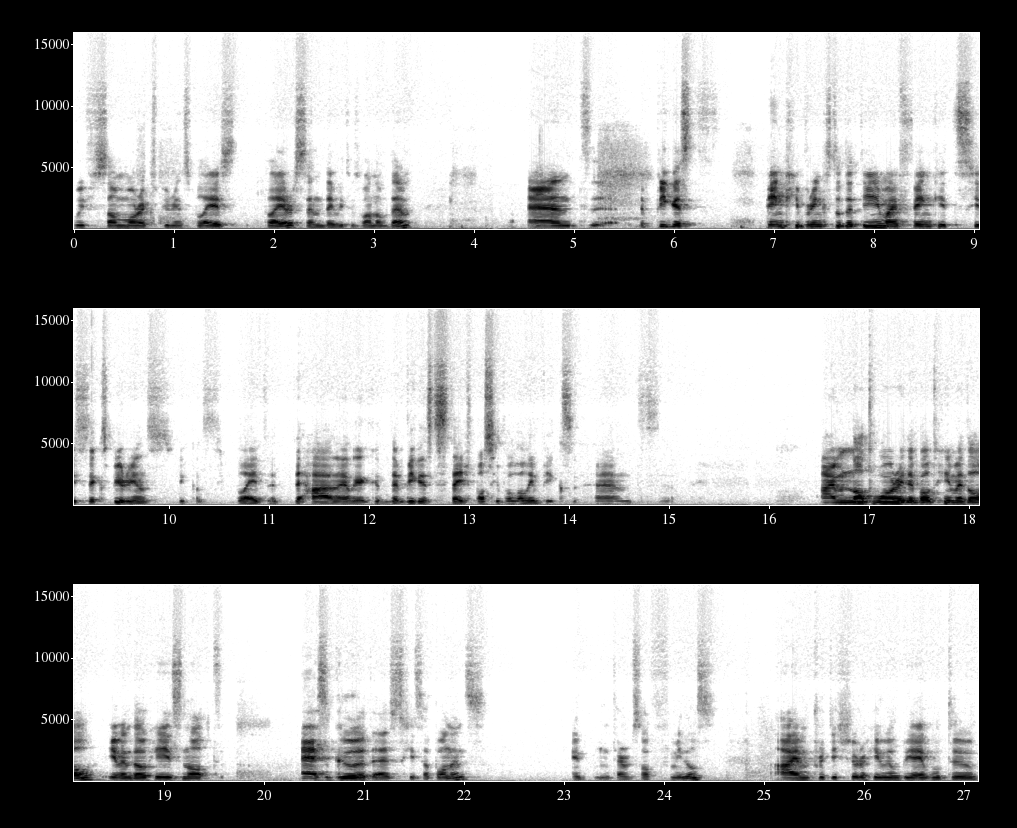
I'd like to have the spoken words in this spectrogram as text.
with some more experienced players, players, and David is one of them. And uh, the biggest thing he brings to the team, I think, it's his experience because he played at the high, like the biggest stage possible, Olympics, and uh, I'm not worried about him at all, even though he is not as good as his opponents in, in terms of middles. I'm pretty sure he will be able to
